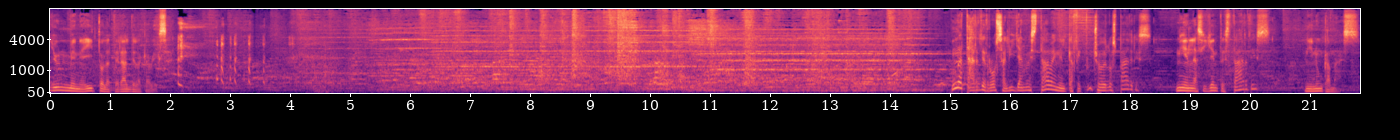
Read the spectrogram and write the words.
y un meneíto lateral de la cabeza. Una tarde Rosalí ya no estaba en el cafetucho de los padres, ni en las siguientes tardes, ni nunca más.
